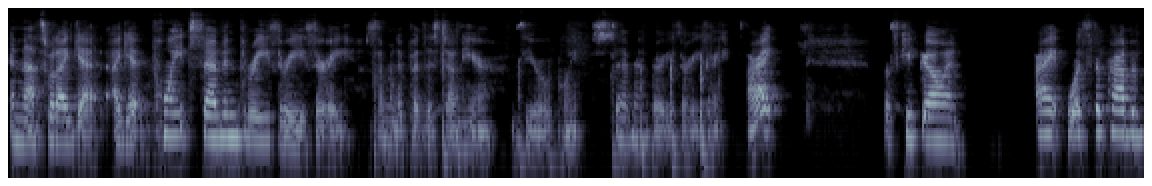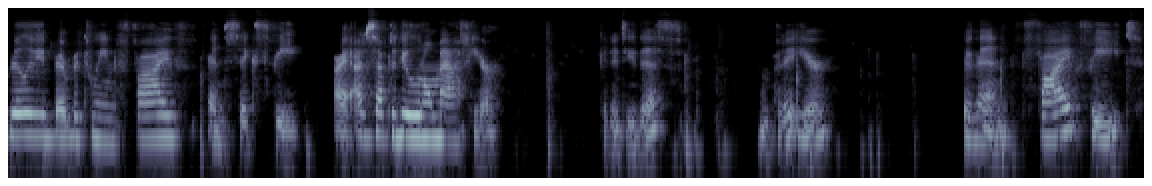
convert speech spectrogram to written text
And that's what I get. I get 0.7333. So I'm going to put this down here, 0.7333. All right, let's keep going. All right, what's the probability they're between five and six feet? All right, I just have to do a little math here. I'm gonna do this and put it here. So then five feet,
